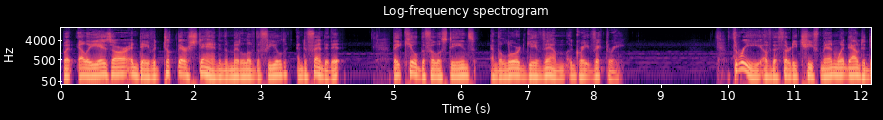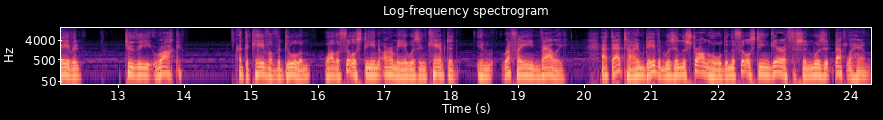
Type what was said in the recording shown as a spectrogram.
But Eleazar and David took their stand in the middle of the field and defended it. They killed the Philistines, and the Lord gave them a great victory. Three of the thirty chief men went down to David to the rock at the cave of Adullam while the Philistine army was encamped in Rephaim Valley. At that time, David was in the stronghold, and the Philistine garrison was at Bethlehem.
